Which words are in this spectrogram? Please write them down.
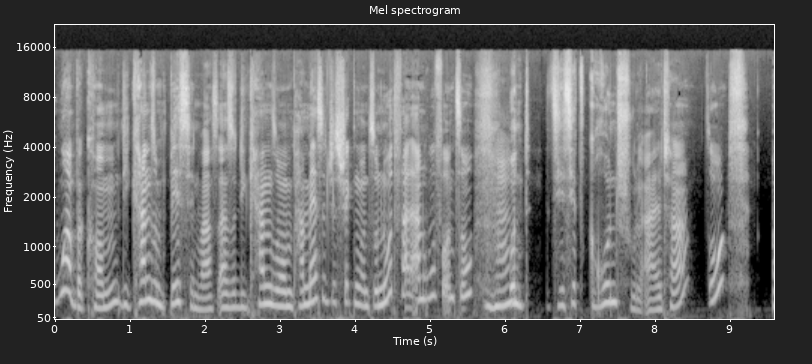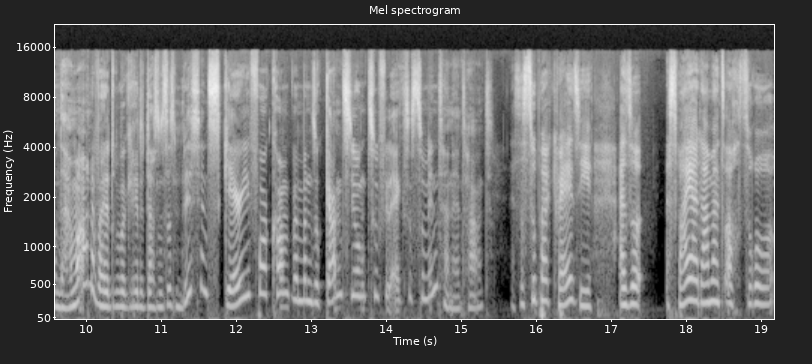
Uhr bekommen, die kann so ein bisschen was. Also die kann so ein paar Messages schicken und so Notfallanrufe und so. Und sie ist jetzt Grundschulalter, so. Und da haben wir auch eine Weile drüber geredet, dass uns das ein bisschen scary vorkommt, wenn man so ganz jung zu viel Access zum Internet hat. Es ist super crazy. Also es war ja damals auch so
